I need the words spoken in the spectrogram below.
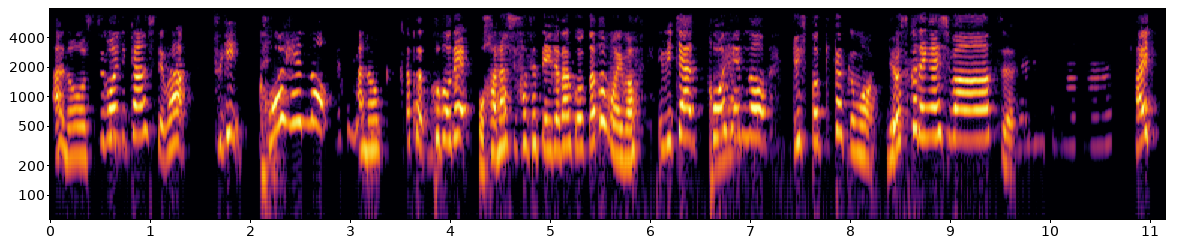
あの、質問に関しては、次、後編の、あの、方ことでお話しさせていただこうかと思います。エビちゃん、後編のゲスト企画もよろしくお願いします。はい。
